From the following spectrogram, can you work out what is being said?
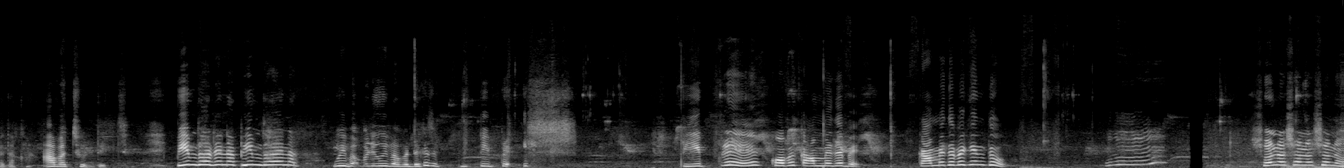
ওই দেখো, আবার ছুট দিচ্ছে। পিম ধরে না, পিম ধরে না। উই বাবা রে উই বাবা দেখেছ? পিঁপড়ে, ইস। পিঁপড়ে কবে কামড়ে দেবে? কামড়ে দেবে কিন্তু? শোনো শোনো শোনো।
